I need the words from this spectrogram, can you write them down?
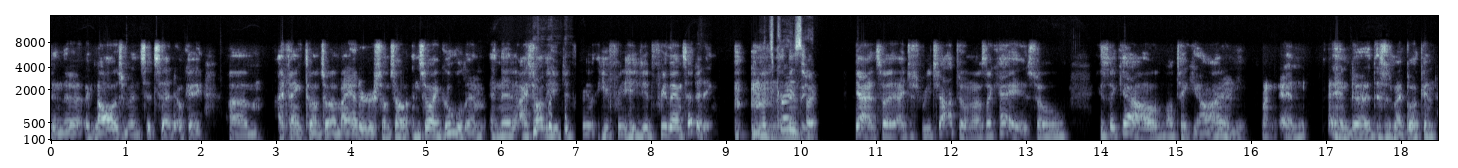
in the acknowledgments it said, okay. Um, I thanked so and so and my editor so and so, and so I googled him, and then I saw that he did free, he free, he did freelance editing. That's crazy. so I, yeah, and so I just reached out to him. I was like, "Hey," so he's like, "Yeah, I'll, I'll take you on," and and and uh, this is my book, and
